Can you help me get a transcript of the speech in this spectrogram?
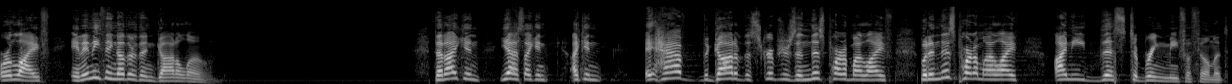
or life in anything other than God alone. That I can, yes, I can, I can have the God of the scriptures in this part of my life, but in this part of my life, I need this to bring me fulfillment,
